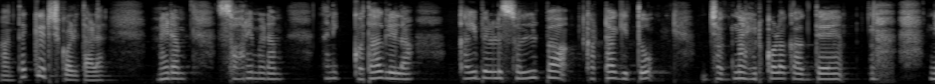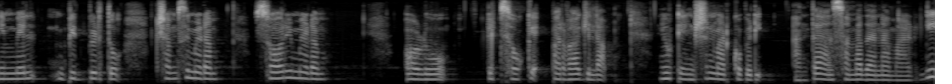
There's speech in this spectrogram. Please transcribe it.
ಅಂತ ಕಿರ್ಚ್ಕೊಳ್ತಾಳೆ. ಮೇಡಮ್ ಸಾರಿ ಮೇಡಮ್ ನನಗೆ ಗೊತ್ತಾಗಲಿಲ್ಲ. ಕೈ ಬೆರಳು ಸ್ವಲ್ಪ ಕಟ್ಟಾಗಿತ್ತು. ಜಗ್ನ ಹಿಡ್ಕೊಳಕ್ಕಾಗದೆ ನಿಮ್ಮ ಮೇಲೆ ಬಿದ್ದುಬಿಡ್ತು ಕ್ಷಮಿಸಿ ಮೇಡಮ್ ಸಾರಿ ಮೇಡಮ್ ಅವಳು ಇಟ್ಸ್ ಓಕೆ ಪರವಾಗಿಲ್ಲ. ನೀವು ಟೆನ್ಷನ್ ಮಾಡ್ಕೋಬೇಡಿ. ಅಂತ ಸಮಾಧಾನ ಮಾಡಿ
